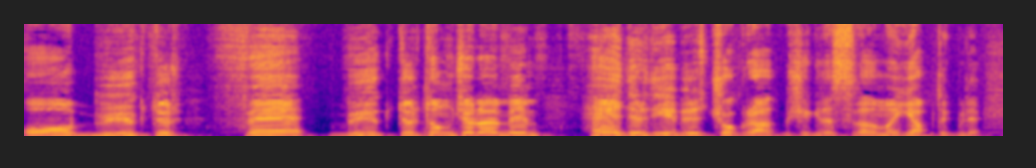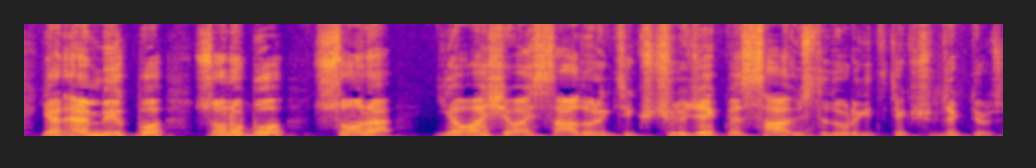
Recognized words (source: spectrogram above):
O büyüktür. F büyüktür. Tonguç Ölen benim H'dir diyebiliriz. Çok rahat bir şekilde sıralamayı yaptık bile. Yani en büyük bu, sonra bu, sonra yavaş yavaş sağa doğru gidecek, küçülecek ve sağ üste doğru gidecek, küçülecek diyoruz.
